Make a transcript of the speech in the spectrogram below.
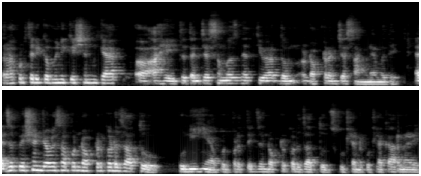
तर हा कुठेतरी कम्युनिकेशन गॅप आहे तर त्यांच्या समजण्यात किंवा दोन डॉक्टरांच्या सांगण्यामध्ये. ऍज अ पेशंट ज्यावेळेस आपण डॉक्टरकडे जातो कुणीही आपण प्रत्येक जण डॉक्टरकडे जातोच कुठल्या ना कुठल्या कारणाने.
